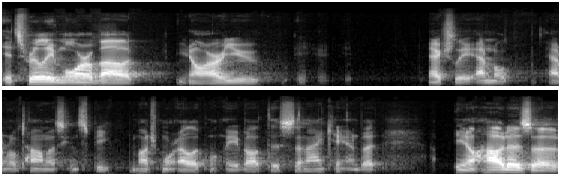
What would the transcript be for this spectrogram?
it's really more about you know are you actually Admiral Admiral Thomas can speak much more eloquently about this than I can, but you know how does a,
